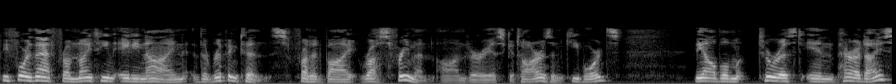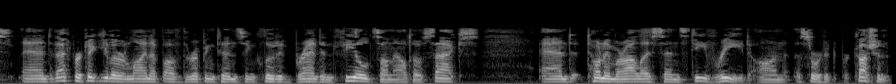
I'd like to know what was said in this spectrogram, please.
Before that, from 1989, the Rippingtons, fronted by Russ Freeman on various guitars and keyboards. The album Tourist in Paradise, and that particular lineup of the Rippingtons included Brandon Fields on alto sax, and Tony Morales and Steve Reed on assorted percussion.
